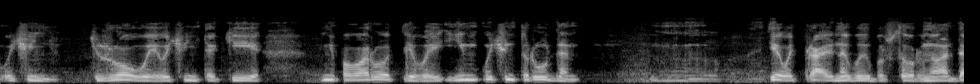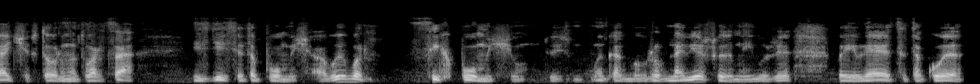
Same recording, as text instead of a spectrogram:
очень тяжелые, очень такие неповоротливые, и им очень трудно сделать правильный выбор в сторону отдачи, в сторону Творца. И здесь это помощь. А выбор с их помощью, то есть мы как бы уравновешиваем, и уже появляется такое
